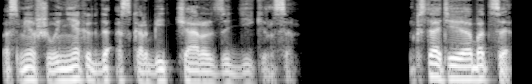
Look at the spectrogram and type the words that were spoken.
посмевшего некогда оскорбить Чарльза Диккенса. Кстати, об отце.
